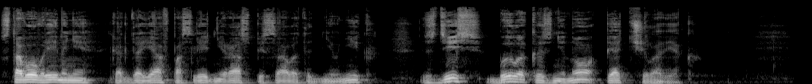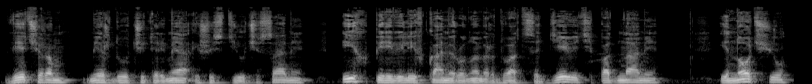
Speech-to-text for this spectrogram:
С того времени, когда я в последний раз писал этот дневник, Здесь было казнено пять человек. Вечером между четырьмя и шестью часами их перевели в камеру номер 29 под нами, и ночью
